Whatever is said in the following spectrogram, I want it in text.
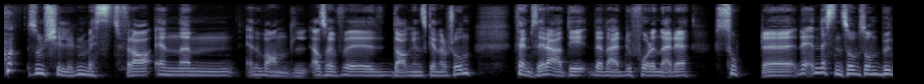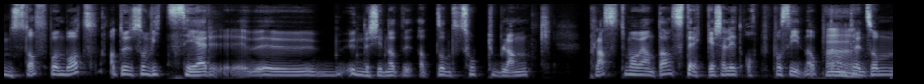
som skiller den mest fra en, en vanlig Altså dagens generasjon. Femserie er at de, den der, du får den derre sorte det er Nesten som som bunnstoff på en båt. At du så vidt ser uh, undersiden at, at sånn sort, blank plast, må vi anta, strekker seg litt opp på sidene. Opp, Mm. Omtrent som,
